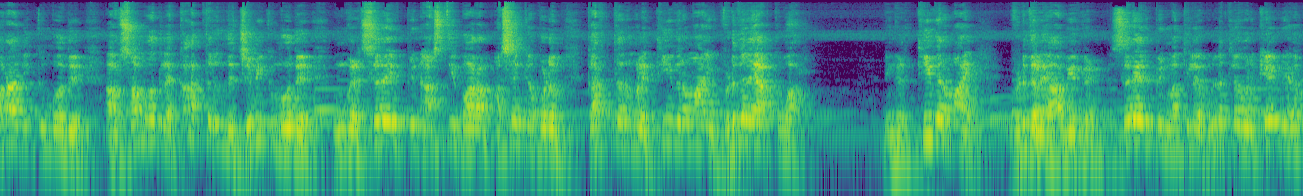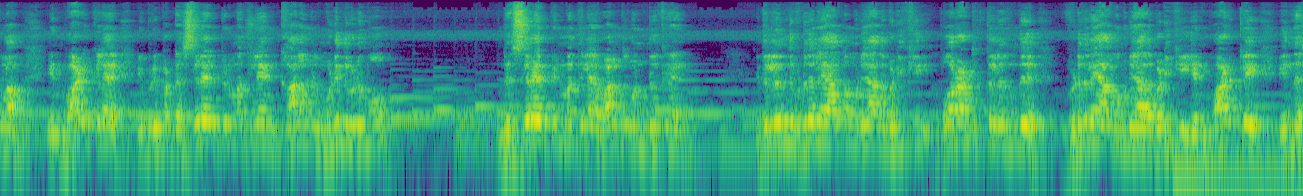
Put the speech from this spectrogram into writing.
ஆராதிக்கும் போது அவர் சமூகத்தில் காத்திருந்து ஜெபிக்கும் போது உங்கள் சிறையிருப்பின் அஸ்திபாரம் அசைக்கப்படும். கர்த்தர் உங்களை தீவிரமாய் விடுதலையாக்குவார். நீங்கள் தீவிரமாய் விடுதலை ஆவீர்கள். சிறையிருப்பின் மத்தியில உள்ளத்துல ஒரு கேள்வி எழுப்பலாம். என் வாழ்க்கையில இப்படிப்பட்ட சிறையிருப்பின் மத்தியில என் காலங்கள் முடிந்து விடுமோ? இந்த சிறையிருப்பின் மத்தியில வாழ்ந்து கொண்டிருக்கிறேன். இதிலிருந்து விடுதலையாக முடியாதபடிக்கு போராட்டத்திலிருந்து விடுதலையாக முடியாதபடிக்கு என் வாழ்க்கை இந்த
